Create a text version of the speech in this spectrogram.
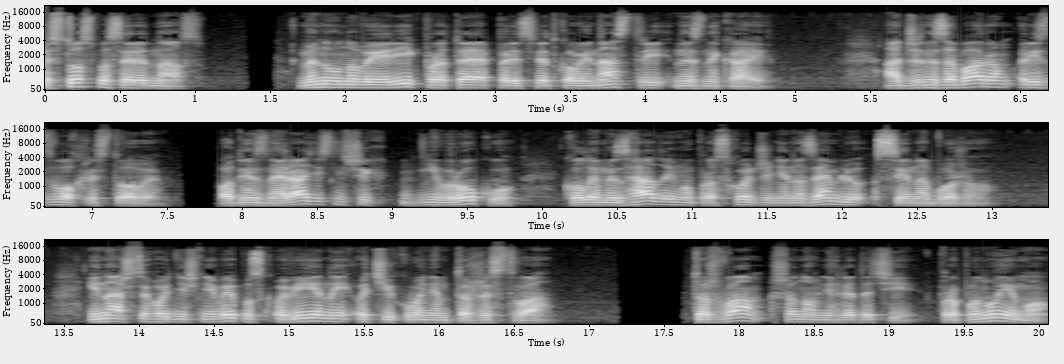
Христос посеред нас. Минув новий рік, проте передсвятковий настрій не зникає. Адже незабаром Різдво Христове один з найрадісніших днів року, коли ми згадуємо про сходження на землю Сина Божого. І наш сьогоднішній випуск овіяний очікуванням торжества. Тож вам, шановні глядачі, пропонуємо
